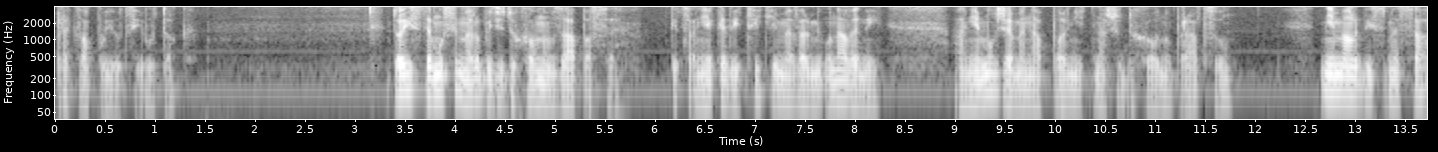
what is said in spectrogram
prekvapujúci útok. To isté musíme robiť v duchovnom zápase, keď sa niekedy cítime veľmi unavení a nemôžeme naplniť našu duchovnú prácu, nemali by sme sa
